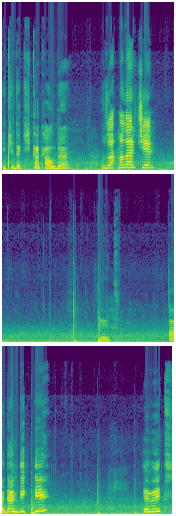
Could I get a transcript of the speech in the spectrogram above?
2 dakika kaldı. Uzatmalar için. Evet. Adem dikti. Evet.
